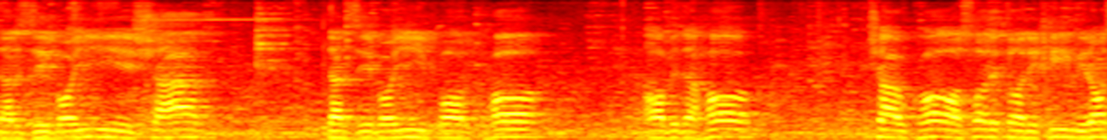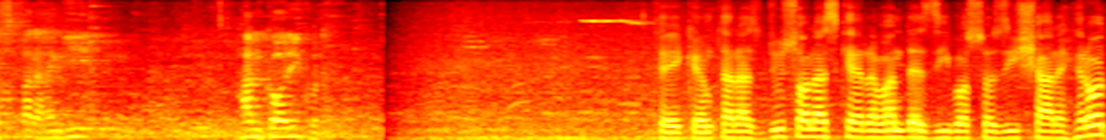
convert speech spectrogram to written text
در زیبایی شهر در زیبایی پارک ها آبده ها چوک ها آثار تاریخی میراث فرهنگی همکاری کنند. طی کمتر از دو سال است که روند زیباسازی شهر هرات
